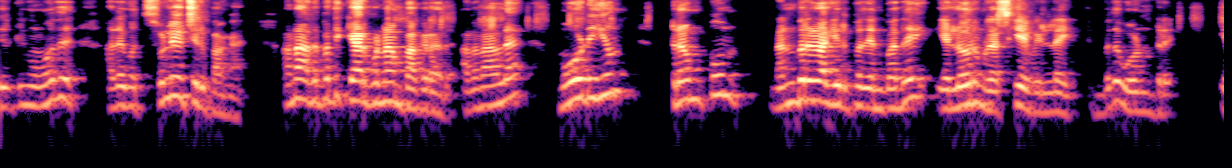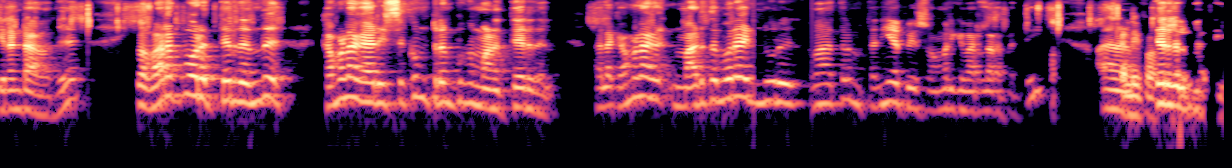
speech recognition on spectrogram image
இருக்குங்கும் போது அதை சொல்லி வச்சிருப்பாங்க. ஆனா அதை பத்தி கேர் பண்ணாம பாக்குறாரு அதனால மோடியும் ட்ரம்ப்பும் நண்பர்களாக இருப்பது என்பதை எல்லோரும் ரசிக்கவில்லை என்பது ஒன்று. இரண்டாவது இப்ப வரப்போற தேர்தல் வந்து கமலா ஹாரிஸுக்கும் ட்ரம்ப்புக்குமான தேர்தல். அதுல கமலா அடுத்த முறை இன்னொரு மாதத்துல நம்ம தனியா பேசுவோம் அமெரிக்க வரலாறை பத்தி. தேர்தல் பத்தி.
